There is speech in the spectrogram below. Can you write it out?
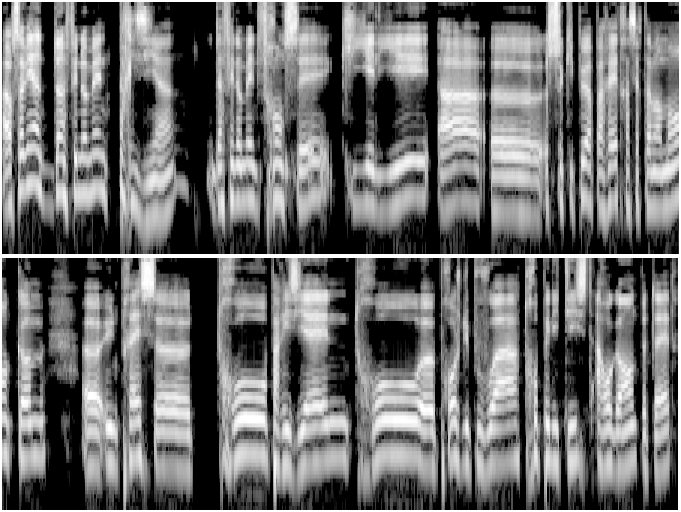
Alors, ça vient d'un phénomène parisien, d'un phénomène français qui est lié à euh, ce qui peut apparaître à certains moments comme euh, une presse euh, trop parisienne, trop euh, proche du pouvoir, trop élitiste, arrogante peut-être.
